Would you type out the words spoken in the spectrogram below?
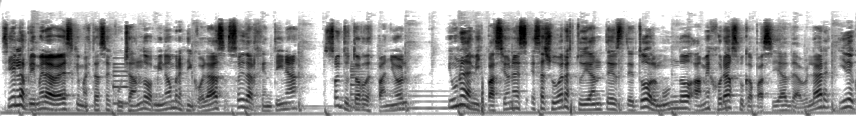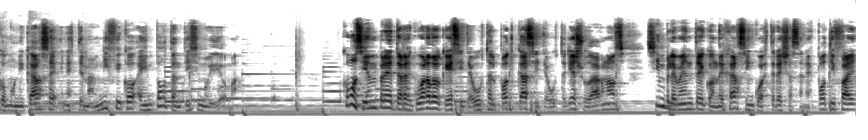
Si es la primera vez que me estás escuchando, mi nombre es Nicolás, soy de Argentina, soy tutor de español y una de mis pasiones es ayudar a estudiantes de todo el mundo a mejorar su capacidad de hablar y de comunicarse en este magnífico e importantísimo idioma. Como siempre, te recuerdo que si te gusta el podcast y te gustaría ayudarnos, simplemente con dejar 5 estrellas en Spotify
